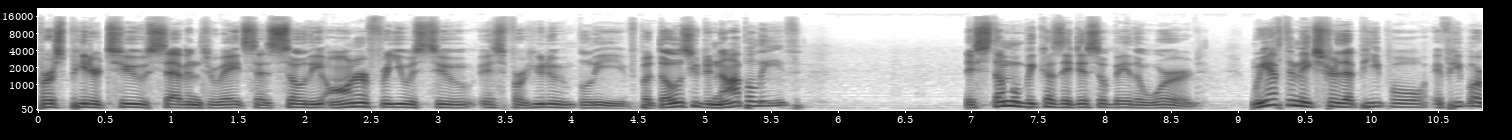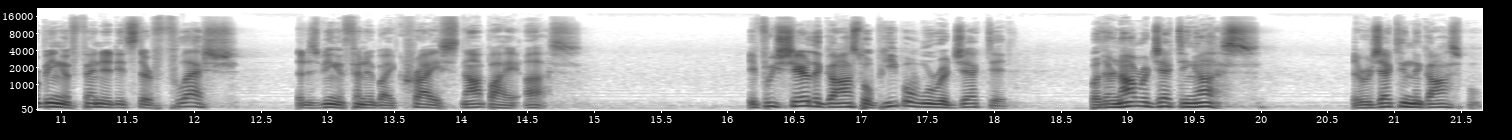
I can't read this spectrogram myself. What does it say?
1 Peter 2, 7 through 8 says, So the honor for you is to is for you to believe. But those who do not believe, they stumble because they disobey the word. We have to make sure that people, if people are being offended, it's their flesh that is being offended by Christ, not by us. If we share the gospel, people will reject it, but they're not rejecting us. They're rejecting the gospel.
